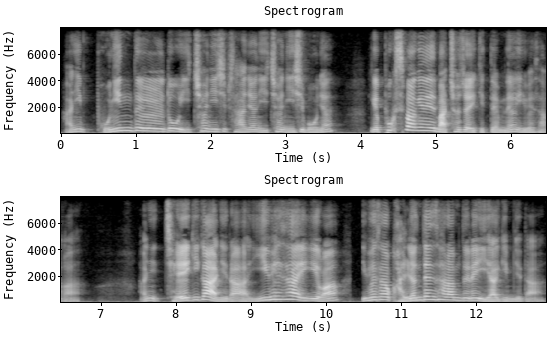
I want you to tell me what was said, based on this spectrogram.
아니 본인들도 2024년, 2025년 이게 폭스바겐에 맞춰져 있기 때문에요, 이 회사가. 아니 제 얘기가 아니라 이 회사 얘기와 이 회사 관련된 사람들의 이야기입니다.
